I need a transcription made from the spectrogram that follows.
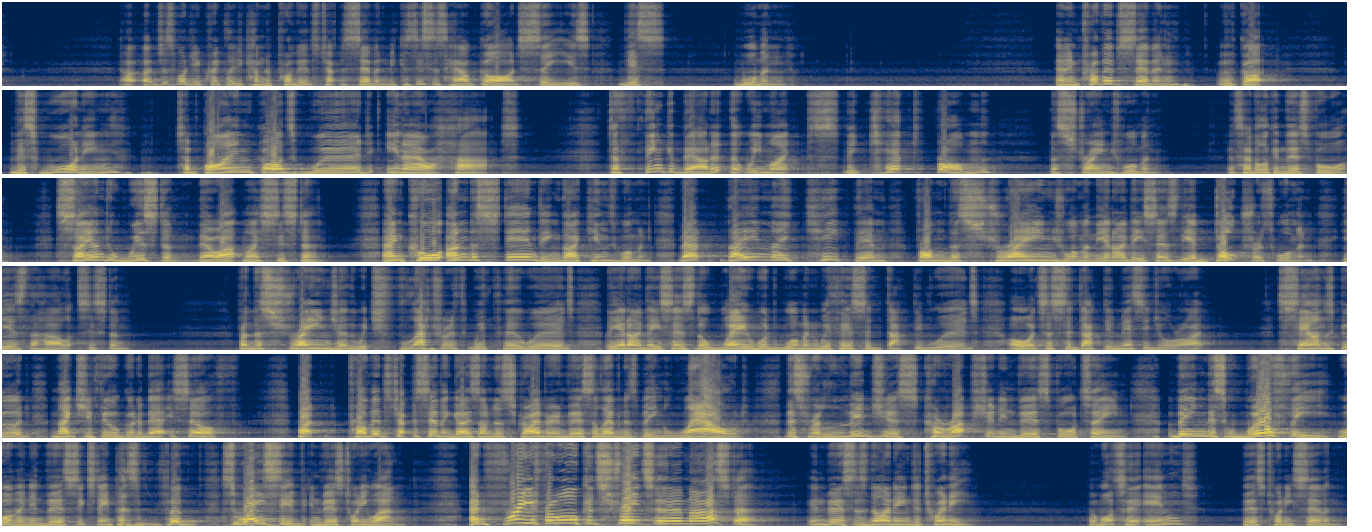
I just want you quickly to come to Proverbs chapter 7 because this is how God sees this woman. And in Proverbs 7, we've got this warning to bind God's word in our heart, to think about it that we might be kept from the strange woman. Let's have a look in verse 4. Say unto wisdom, Thou art my sister, and call understanding thy kinswoman, that they may keep them from the strange woman. The NIV says the adulterous woman. Here's the harlot system from the stranger which flattereth with her words. The NIV says, the wayward woman with her seductive words. Oh, it's a seductive message, all right. Sounds good, makes you feel good about yourself. But Proverbs chapter 7 goes on to describe her in verse 11 as being loud. This religious corruption in verse 14, being this wealthy woman in verse 16, persuasive in verse 21 and free from all constraints of her master in verses 19 to 20. But what's her end? Verse 27.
